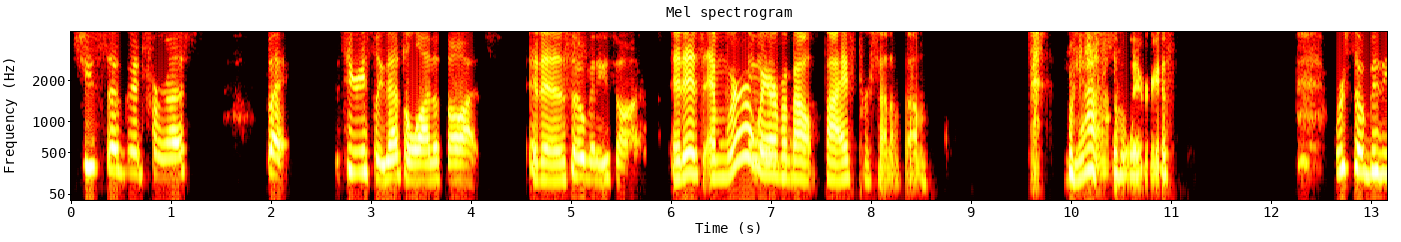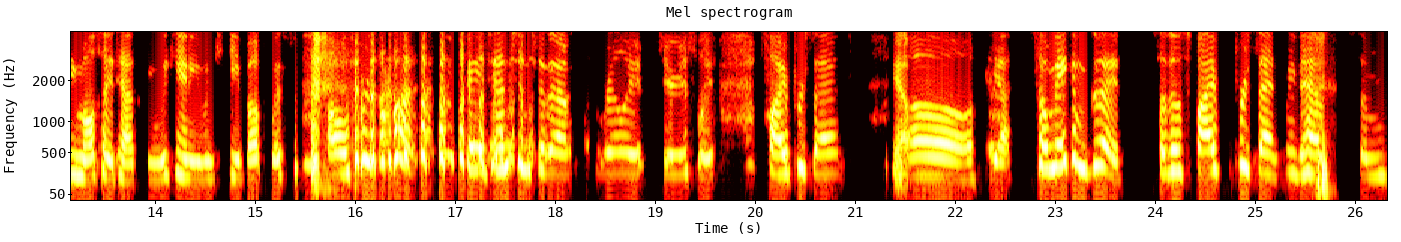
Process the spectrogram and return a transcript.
She's so good for us. But seriously, that's a lot of thoughts. It is. So many thoughts. It is, and we're aware and, of about 5% of them. Which yeah. is hilarious. We're so busy multitasking, we can't even keep up with all of our thoughts. Pay attention to them really, seriously. 5%. Yeah. Oh, yeah. So make them good. So those 5% need to have some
